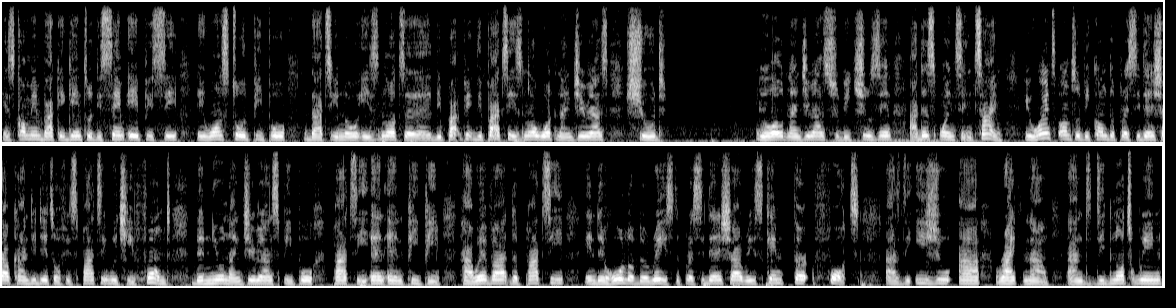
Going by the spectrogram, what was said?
is coming back again to the same APC. He once told people that you know is not uh, the, the party is not what Nigerians should what Nigerians should be choosing at this point in time. He went on to become the presidential candidate of his party, which he formed the New Nigerians People Party, NNPP. However, the party in the whole of the race, the presidential race, came third, fourth as the issue are right now and did not win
